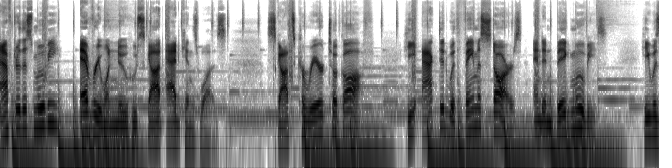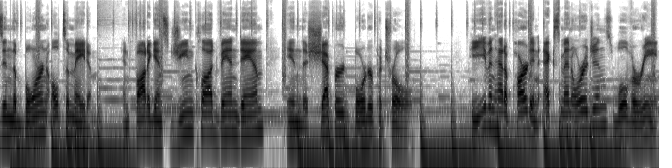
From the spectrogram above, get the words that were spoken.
After this movie, everyone knew who Scott Adkins was. Scott's career took off. He acted with famous stars and in big movies. He was in The Bourne Ultimatum and fought against Jean Claude Van Damme in The Shepherd Border Patrol. He even had a part in X Men Origins Wolverine.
